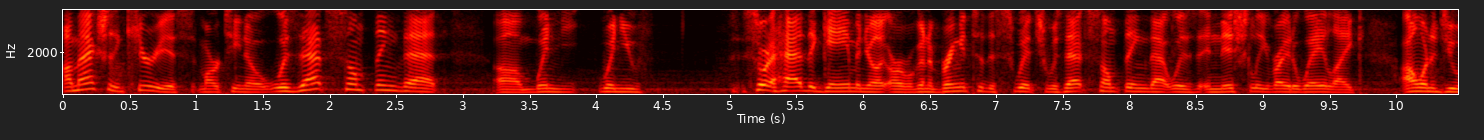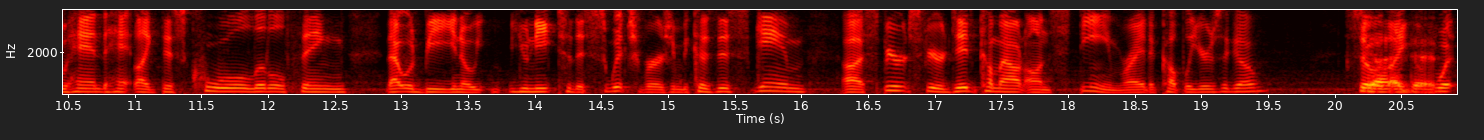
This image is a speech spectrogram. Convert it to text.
I'm actually curious, Martino. Was that something that um, when when you've sort of had the game and you're like, "Or we're going to bring it to the Switch"? Was that something that was initially right away like, "I want to do hand to hand, like this cool little thing that would be you know unique to the Switch version"? Because this game, uh, Spirit Sphere, did come out on Steam right a couple years ago. So Yeah, like, what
